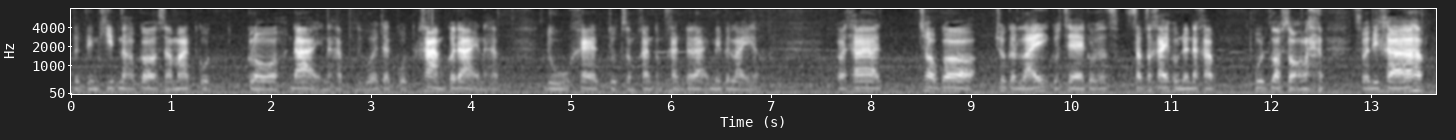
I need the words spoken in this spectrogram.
เต็มเต็มคลิปนะครับ ก็สามารถกดกรอได้นะครับ หรือว่าจะกดข้ามก็ได้นะครับ ดูแค่จุดสำคัญสำคัญก็ได้ไม่เป็นไรครับ ก็ถ้าชอบก็ช่วยกดไลค์กดแชร์กดซับสไครต์ผมด้วยนะครับ พูดรอบสองแล้วสวัสดีครับ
